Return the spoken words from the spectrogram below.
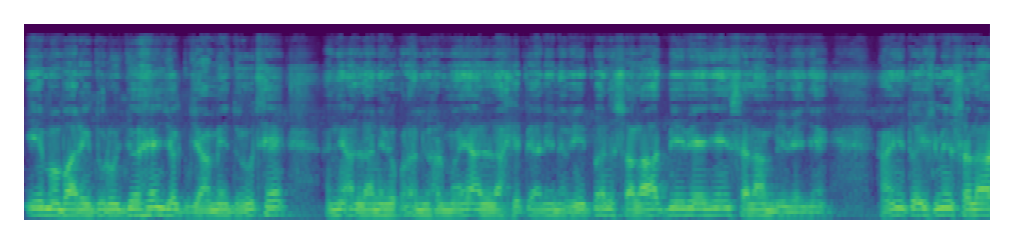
یہ مبارک درود جو ہے، جو جامع درود ہے۔ یعنی اللہ نے بھی قرآن فرمایا، اللہ کے پیارے نبی پر سلاد بھی بھیجیں، سلام بھی بھیجیں۔ ہاں جی تو اس میں صلاح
